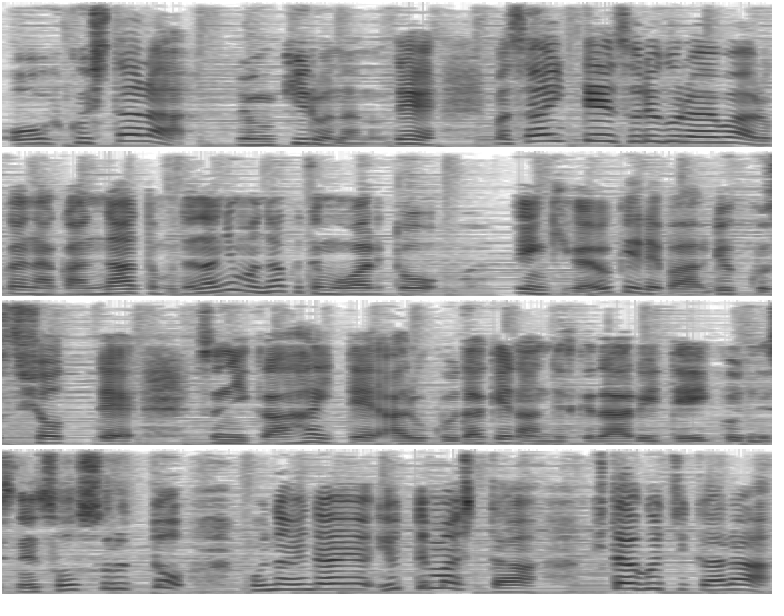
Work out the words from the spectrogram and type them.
往復したら4キロなので、まあ最低それぐらいは歩かなあかんなと思って、何もなくても割と天気が良ければリュック背負ってスニーカー履いて歩くだけなんですけど歩いていくんですね。そうすると、この間言ってました北口から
